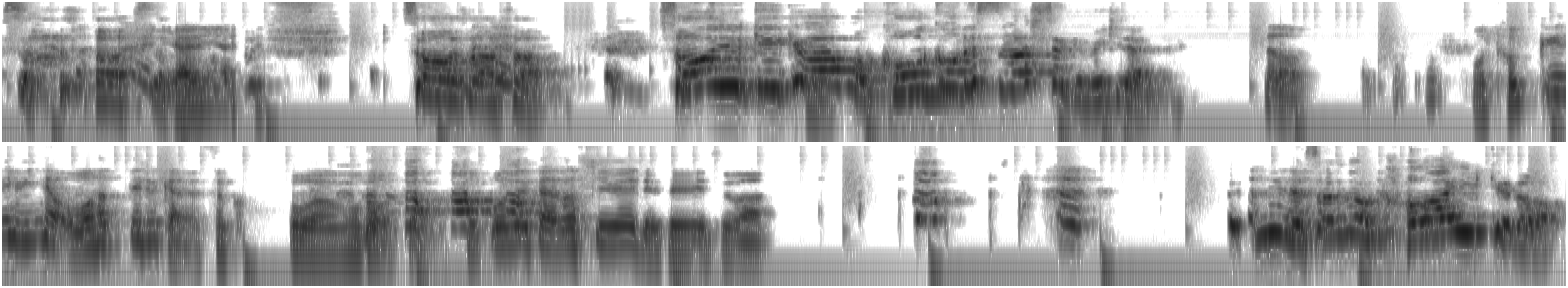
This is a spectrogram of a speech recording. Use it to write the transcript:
そうそうそう。やりや。そうそうそう。そういう経験はもう高校で済ましておくべきだよね。そう。もうとっくにみんな終わってるから、そこはもうさ、そこで楽しめるフェーズは。いいね、それでも可愛いけど。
